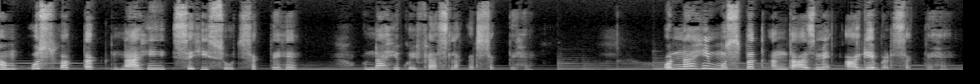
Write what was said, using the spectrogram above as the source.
ہم اس وقت تک نہ ہی صحیح سوچ سکتے ہیں اور نہ ہی کوئی فیصلہ کر سکتے ہیں اور نہ ہی مثبت انداز میں آگے بڑھ سکتے ہیں۔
